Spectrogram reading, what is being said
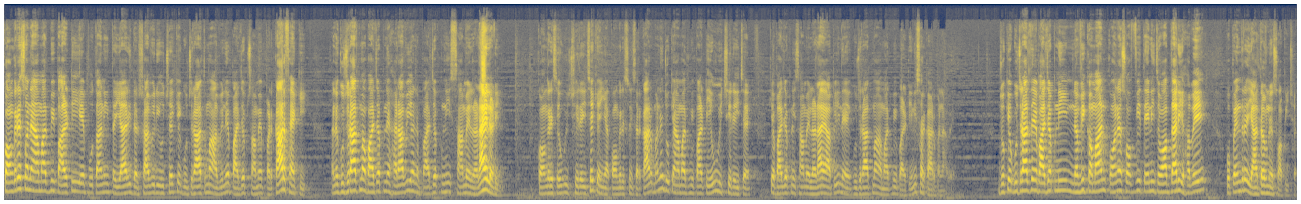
કોંગ્રેસ અને આમ આદમી પાર્ટી એ પોતાની તૈયારી દર્શાવી રહ્યું છે કે ગુજરાતમાં આવીને ભાજપ સામે પડકાર ફેંકી અને ગુજરાતમાં ભાજપને હરાવી અને ભાજપની સામે લડાઈ લડી. કોંગ્રેસ એવું ઈચ્છી રહી છે કે અહીંયા કોંગ્રેસની સરકાર બને, જો કે આમ આદમી પાર્ટી એવું ઈચ્છી રહી છે કે ભાજપની સામે લડાઈ આપીને ગુજરાતમાં આમ આદમી પાર્ટીની સરકાર બનાવે. જો કે ગુજરાતે ભાજપની નવી કમાન કોને સોંપવી તેની જવાબદારી હવે ભૂપેન્દ્ર યાદવને સોંપી છે.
